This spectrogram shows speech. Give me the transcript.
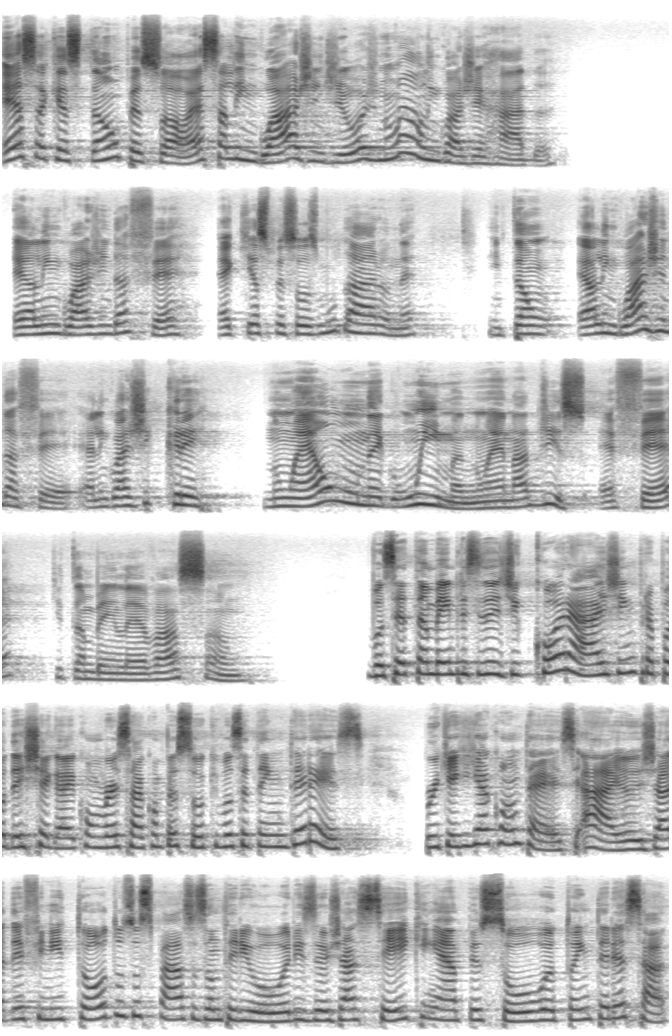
Essa questão, pessoal, essa linguagem de hoje não é uma linguagem errada. É a linguagem da fé. É que as pessoas mudaram, né? Então, é a linguagem da fé, é a linguagem de crer. Não é um, um imã, não é nada disso. É fé que também leva à ação. Você também precisa de coragem para poder chegar e conversar com a pessoa que você tem interesse. Porque o que, que, acontece? Ah, eu já defini todos os passos anteriores, eu já sei quem é a pessoa, eu estou interessado.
